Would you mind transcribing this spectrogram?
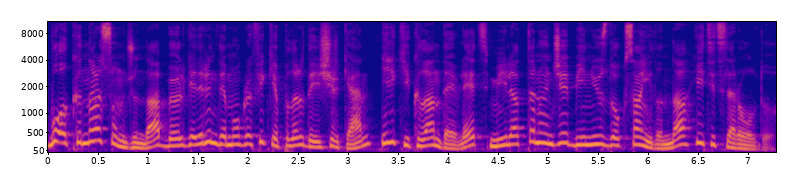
Bu akınlar sonucunda bölgelerin demografik yapıları değişirken ilk yıkılan devlet M.Ö. 1190 yılında Hititler oldu.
